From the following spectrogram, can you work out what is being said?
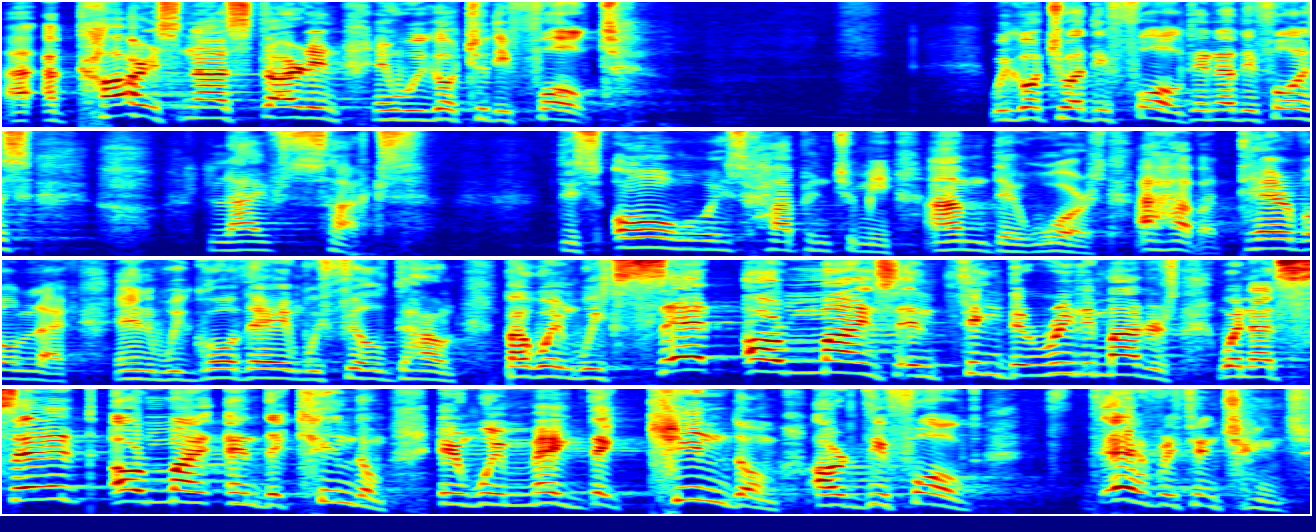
a, a car is not starting, and we go to default we go to a default, and a default is life sucks. This always happened to me. I'm the worst. I have a terrible life. And we go there and we feel down. But when we set our minds and think that really matters, when I set our mind and the kingdom and we make the kingdom our default, everything changes.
